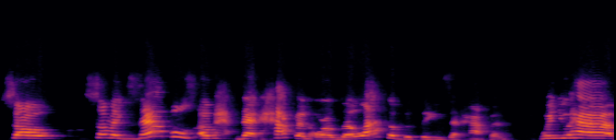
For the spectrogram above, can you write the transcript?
So, some examples of that happen or the lack of the things that happen when you have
